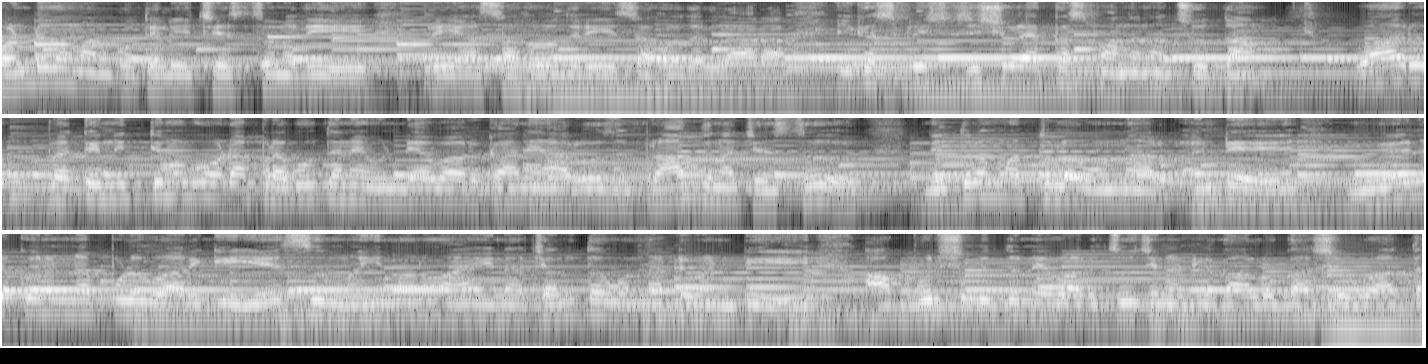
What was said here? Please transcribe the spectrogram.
పండుగ మనకు తెలియచేస్తున్నది. ప్రియ సహోదరి సహోదరులారా ఇక శిష్యుల యొక్క స్పందన చూద్దాం. వారు ప్రతినిత్యము కూడా ప్రభుతోనే ఉండేవారు. కానీ ఆ రోజు ప్రార్థన చేస్తూ నిద్రమత్తులో ఉన్నారు. అంటే మేలుకొనున్నప్పుడు వారికి యేసు మహిమను ఆయన చెంత ఉన్నటువంటి ఆ పురుషుడితోనే వారు చూచినట్లుగా లోకాసు వార్త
